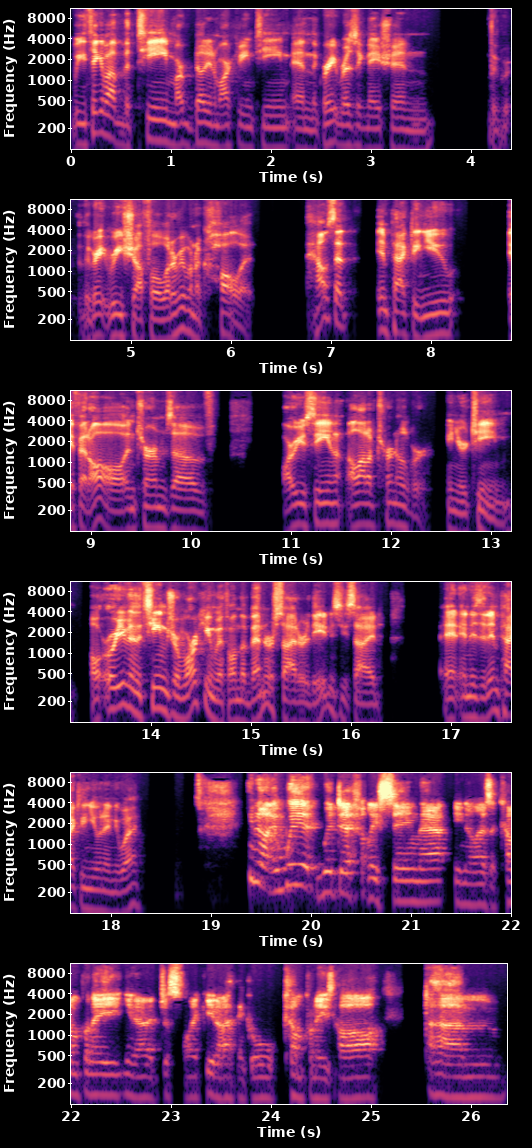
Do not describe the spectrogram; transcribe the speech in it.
when you think about the team, our building a marketing team, and the Great Resignation, the the Great Reshuffle, whatever you want to call it, how's that impacting you, if at all, in terms of are you seeing a lot of turnover in your team, or, or even the teams you're working with on the vendor side or the agency side, and, and is it impacting you in any way? You know, and we're we're definitely seeing that, you know, as a company, you know, just like you know, I think all companies are. Um,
